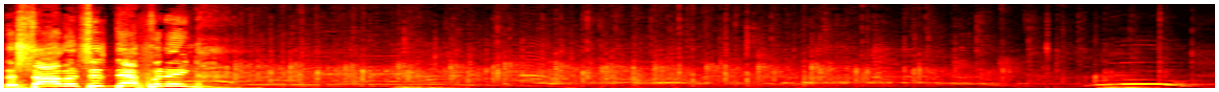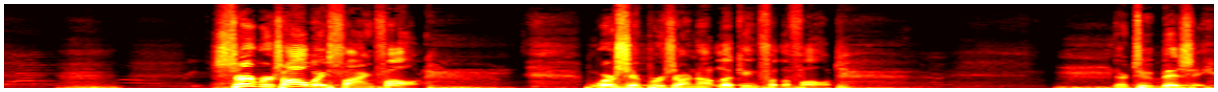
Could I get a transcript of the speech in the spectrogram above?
The silence is deafening. Servers always find fault. Worshippers are not looking for the fault. They're too busy.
